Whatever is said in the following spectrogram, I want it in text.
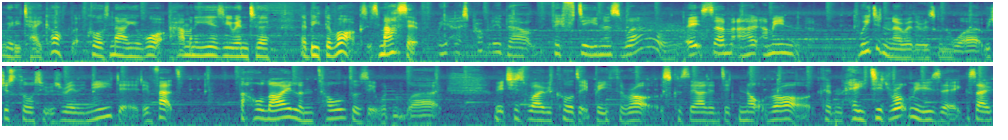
really take off, but of course now you're what? How many years are you into Ibiza Rocks? It's massive. Yeah, it's probably about 15 as well. It's um, I, I mean, we didn't know whether it was going to work. We just thought it was really needed. In fact, the whole island told us it wouldn't work, which is why we called it Ibiza Rocks because the island did not rock and hated rock music. So,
